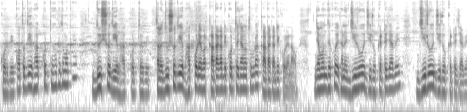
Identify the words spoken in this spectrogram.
করবে। কত দিয়ে ভাগ করতে হবে তোমাকে? দুশো দিয়ে ভাগ করতে হবে। তাহলে দুশো দিয়ে ভাগ করে আবার কাটাকাটি করতে জানো তোমরা, কাটাকাটি করে নাও। যেমন দেখো, এখানে জিরো জিরো কেটে যাবে, জিরো জিরো কেটে যাবে।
